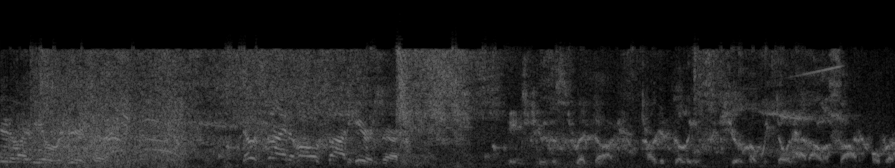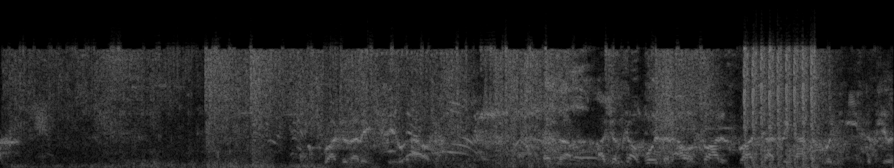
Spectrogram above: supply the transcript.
Negative ID over here, sir. No sign of Al-Assad here, sir. HQ, this is Red Dog. Target building is secure, but we don't have Al-Assad. Over. Roger that, HQ. Out. Heads up. I just got word that Al-Assad is broadcasting havoc east of here.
